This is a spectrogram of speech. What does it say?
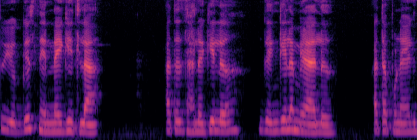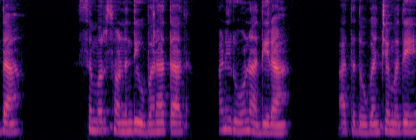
तू योग्यच निर्णय घेतला. आता झालं गेलं गंगेला मिळालं. आता पुन्हा एकदा. समोर सोनंदी उभं राहतात आणि रोहन आदिरा. आता दोघांच्यामध्ये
